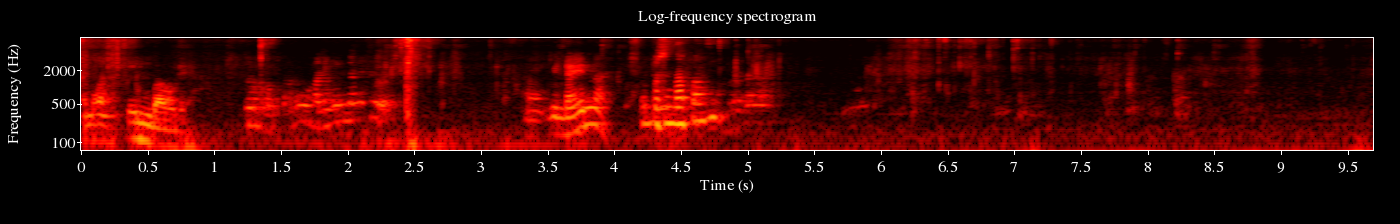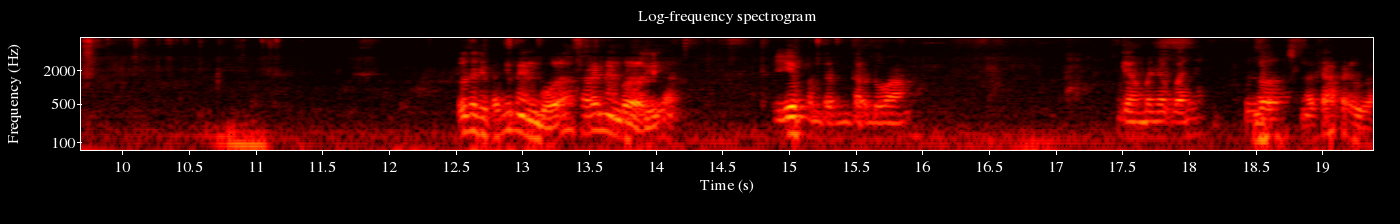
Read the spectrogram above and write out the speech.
kamu kan timbau dia nah, pindahin lah Lu pesen apa sih? lu tadi pagi main bola sore main bola lagi kan Iya, bentar-bentar doang. Jangan banyak-banyak. Betul. nggak capek lu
